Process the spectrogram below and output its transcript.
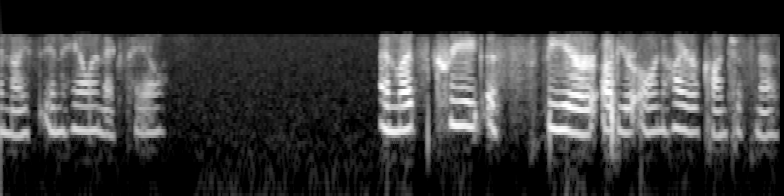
A nice inhale and exhale. And let's create a sphere of your own higher consciousness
